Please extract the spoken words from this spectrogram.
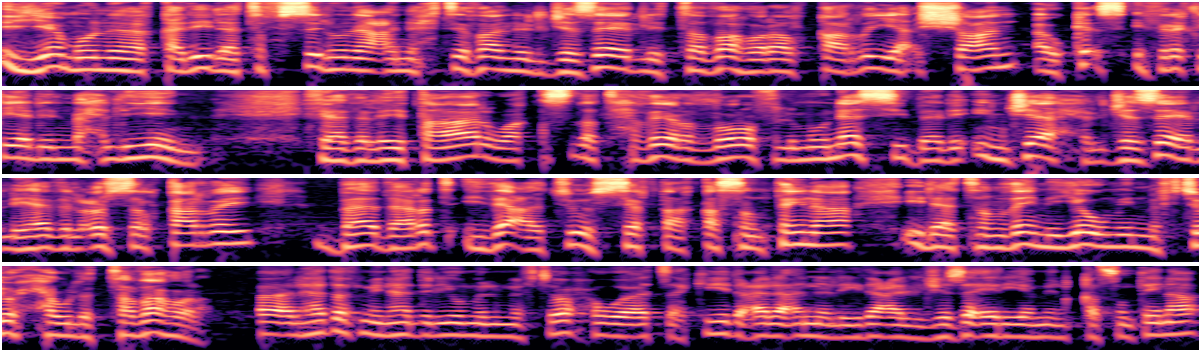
أيام قليلة تفصلنا عن احتضان الجزائر للتظاهرة القارية الشان أو كأس إفريقيا للمحليين. في هذا الإطار وقصد تحضير الظروف المناسبة لإنجاح الجزائر لهذا العرس القاري بادرت إذاعة سرطة قسنطينة إلى تنظيم يوم مفتوح حول التظاهرة. الهدف من هذا اليوم المفتوح هو التأكيد على أن الإذاعة الجزائرية من قسنطينة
